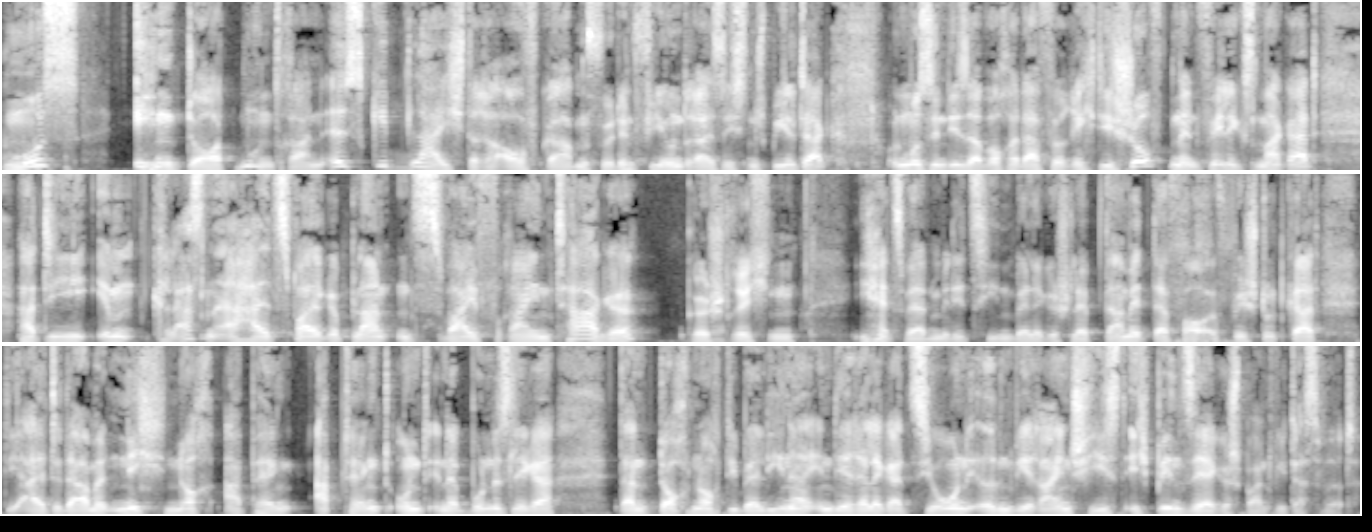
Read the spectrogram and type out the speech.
muss in Dortmund ran. Es gibt leichtere Aufgaben für den 34. Spieltag und muss in dieser Woche dafür richtig schuften, denn Felix Magath hat die im Klassenerhaltsfall geplanten zwei freien Tage gestrichen. Jetzt werden Medizinbälle geschleppt, damit der VfB Stuttgart die alte Dame nicht noch abhäng, abhängt und in der Bundesliga dann doch noch die Berliner in die Relegation irgendwie reinschießt. Ich bin sehr gespannt, wie das wird.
